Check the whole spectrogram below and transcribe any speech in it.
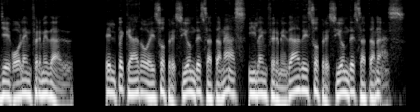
llevó la enfermedad. El pecado es opresión de Satanás y la enfermedad es opresión de Satanás.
